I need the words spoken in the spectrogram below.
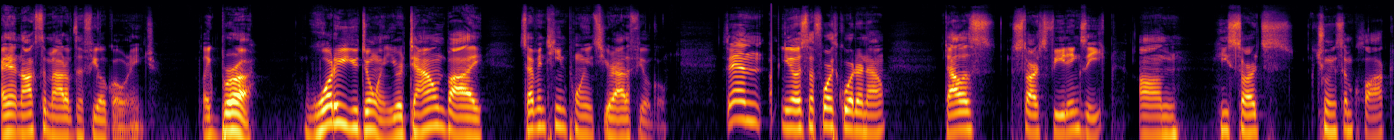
and it knocks them out of the field goal range. Like, bruh, what are you doing? You're down by 17 points. You're out of field goal. Then you know it's the fourth quarter now. Dallas starts feeding Zeke. Um, he starts chewing some clock,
